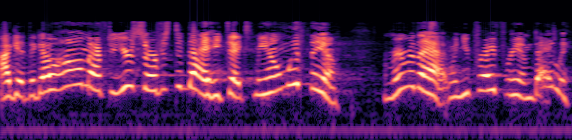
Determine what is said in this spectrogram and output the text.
I get to go home after your service today. He takes me home with him. Remember that when you pray for him daily.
